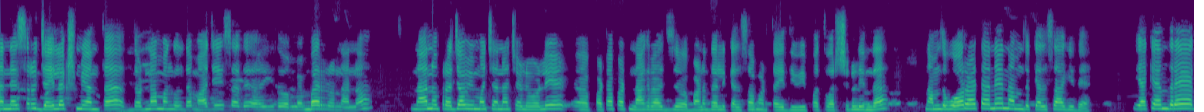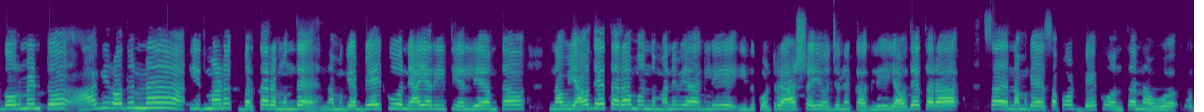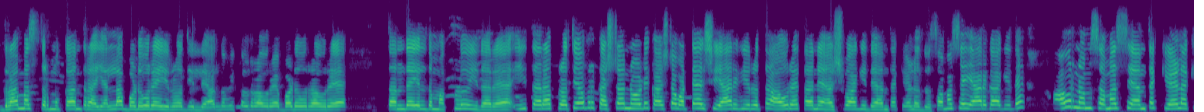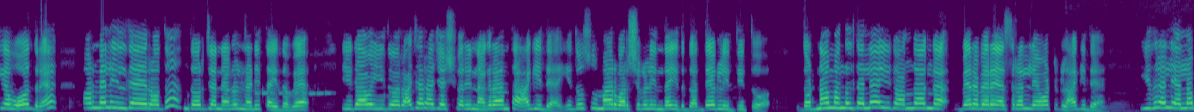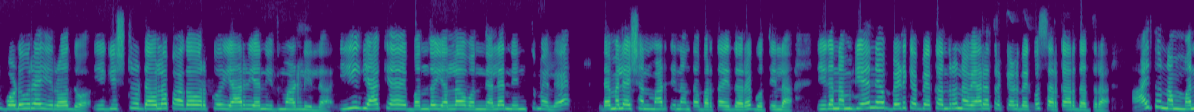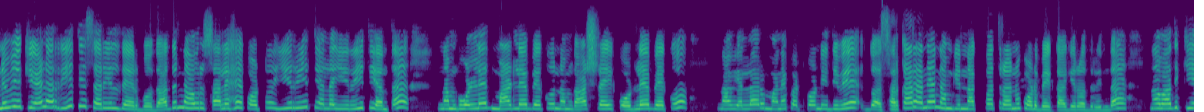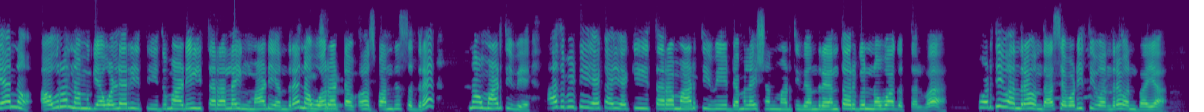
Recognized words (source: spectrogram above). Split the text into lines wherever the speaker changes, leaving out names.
ನನ್ನ ಹೆಸರು ಜಯಲಕ್ಷ್ಮಿ ಅಂತ ದೊಡ್ಡನಮಂಗಲದ ಮಾಜಿ ಸದ, ಇದು ಮೆಂಬರ್ ನಾನು. ನಾನು ಪ್ರಜಾ ವಿಮೋಚನಾ ಚಳವಳಿ ಪಟಪಟ್ ನಾಗರಾಜ್ ಬಣದಲ್ಲಿ ಕೆಲಸ ಮಾಡ್ತಾ ಇದ್ದೀವಿ ಇಪ್ಪತ್ತು ವರ್ಷಗಳಿಂದ. ನಮ್ದು ಹೋರಾಟನೇ ನಮ್ದು ಕೆಲಸ ಆಗಿದೆ. ಯಾಕೆಂದ್ರೆ ಗೌರ್ಮೆಂಟ್ ಆಗಿರೋದನ್ನ ಇದ್ ಮಾಡಕ್ ಬರ್ತಾರೆ ಮುಂದೆ. ನಮ್ಗೆ ಬೇಕು ನ್ಯಾಯ ರೀತಿಯಲ್ಲಿ ಅಂತ ನಾವು ಯಾವ್ದೇ ತರ ಒಂದು ಮನವಿ ಆಗ್ಲಿ, ಇದು ಕೊಟ್ರೆ ಆಶ್ರಯ ಯೋಜನೆಕ್ಕಾಗ್ಲಿ, ಯಾವ್ದೇ ತರ ಸ, ನಮಗೆ ಸಪೋರ್ಟ್ ಬೇಕು ಅಂತ ನಾವು ಗ್ರಾಮಸ್ಥರ ಮುಖಾಂತರ ಎಲ್ಲ ಬಡವರೇ ಇರೋದಿಲ್ಲ ಅಂಗವಿಕಲರವ್ರೆ ಬಡವರವ್ರೆ ತಂದೆ ಇಲ್ದ ಮಕ್ಕಳು ಇದಾರೆ. ಈ ತರ ಪ್ರತಿಯೊಬ್ರು ಕಷ್ಟ ನೋಡಿ ಕಷ್ಟ ಹೊಟ್ಟೆ ಹಸಿ ಯಾರಿಗಿರುತ್ತೋ ಅವರೇ ತಾನೇ ಹಶ್ವಾಗಿದೆ ಅಂತ ಕೇಳೋದು. ಸಮಸ್ಯೆ ಯಾರಿಗಾಗಿದೆ? ಅವ್ರು ನಮ್ ಸಮಸ್ಯೆ ಅಂತ ಕೇಳಕ್ಕೆ ಹೋದ್ರೆ ಅವ್ರ ಮೇಲೆ ಇಲ್ದೇ ಇರೋದು ದೌರ್ಜನ್ಯಗಳು ನಡೀತಾ ಇದಾವೆ. ಈಗ ಇದು ರಾಜರಾಜೇಶ್ವರಿ ನಗರ ಅಂತ ಆಗಿದೆ. ಇದು ಸುಮಾರು ವರ್ಷಗಳಿಂದ ಇದು ಗದ್ದೆಗಳು ಇದ್ದಿತ್ತು ದೊಡ್ಡನಮಂಗಲದಲ್ಲೇ ಈಗ ಹಂಗಂಗ ಬೇರೆ ಬೇರೆ ಹೆಸರಲ್ಲಿ ಲೇಔಟ್ಗಳಾಗಿದೆ ಇದರಲ್ಲಿ ಎಲ್ಲ ಬಡವರೇ ಇರೋದು. ಈಗ ಇಷ್ಟು ಡೆವಲಪ್ ಆಗೋವರೆಗೂ ಯಾರು ಏನು ಇದು ಮಾಡಲಿಲ್ಲ. ಈಗ ಯಾಕೆ ಬಂದು ಎಲ್ಲ ಒಂದ್ ನೆಲೆ ನಿಂತ ಮೇಲೆ ಡೆಮೊಲೇಷನ್ ಮಾಡ್ತೀನಿ ಅಂತ ಬರ್ತಾ ಇದ್ದಾರೆ ಗೊತ್ತಿಲ್ಲ. ಈಗ ನಮ್ಗೆ ಏನೇ ಬೇಡಿಕೆ ಬೇಕಂದ್ರೂ ನಾವ್ ಯಾರ ಹತ್ರ ಕೇಳ್ಬೇಕು? ಸರ್ಕಾರದ ಹತ್ರ. ಆಯ್ತು, ನಮ್ ಮನವಿ ಕೇಳೋ ರೀತಿ ಸರಿ ಇಲ್ದೆ ಇರ್ಬೋದು. ಅದನ್ನ ಅವ್ರು ಸಲಹೆ ಕೊಟ್ಟು ಈ ರೀತಿ ಅಲ್ಲ ಈ ರೀತಿ ಅಂತ ನಮ್ಗ್ ಒಳ್ಳೇದ್ ಮಾಡ್ಲೇಬೇಕು, ನಮ್ಗ್ ಆಶ್ರಯ ಕೊಡ್ಲೇಬೇಕು. ನಾವ್ ಎಲ್ಲಾರು ಮನೆ ಕಟ್ಕೊಂಡಿದೀವಿ ಸರ್ಕಾರನೇ ನಮ್ಗೆ ನಕ್ಪತ್ರನು ಕೊಡಬೇಕಾಗಿರೋದ್ರಿಂದ ಕೊಡ್ಬೇಕಾಗಿರೋದ್ರಿಂದ ನಾವ್ ಅದಕ್ಕೆ ಏನು ಅವರು ನಮ್ಗೆ ಒಳ್ಳೆ ರೀತಿ ಇದು ಮಾಡಿ ಈ ತರ ಎಲ್ಲ ಹಿಂಗ್ ಮಾಡಿ ಅಂದ್ರೆ ನಾವ್ ಹೋರಾಟ ಸ್ಪಂದಿಸಿದ್ರೆ ನಾವ್ ಮಾಡ್ತೀವಿ. ಅದ್ ಬಿಟ್ಟು ಏಕಾಏಕಿ ಈ ತರ ಮಾಡ್ತೀವಿ ಡೆಮಲೇಷನ್ ಮಾಡ್ತೀವಿ ಅಂದ್ರೆ ಎಂತವ್ರಿಗೂ ನೋವಾಗುತ್ತಲ್ವಾ? ಕೊಡ್ತೀವಿ ಅಂದ್ರೆ ಒಂದ್ ಆಸೆ ಹೊಡಿತೀವಿ ಅಂದ್ರೆ ಒಂದ್ ಭಯ.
